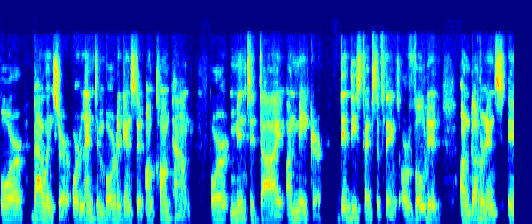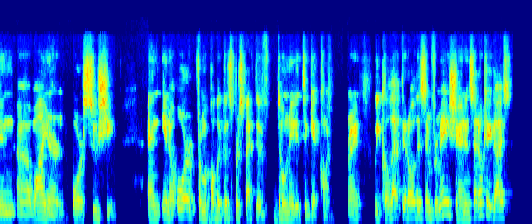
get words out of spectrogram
or Balancer or lent and borrowed against it on Compound or minted DAI on Maker, did these types of things or voted on governance in uh, or Sushi. And, you know, or from a public goods perspective, donated to Gitcoin, right? We collected all this information and said, okay, guys,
